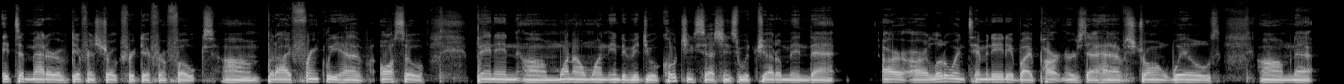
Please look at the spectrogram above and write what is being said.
it's a matter of different strokes for different folks. Um, but I frankly have also been in um, one-on-one individual coaching sessions with gentlemen that are are a little intimidated by partners that have strong wills, um, that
